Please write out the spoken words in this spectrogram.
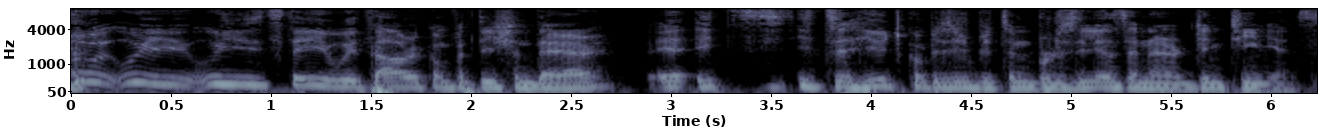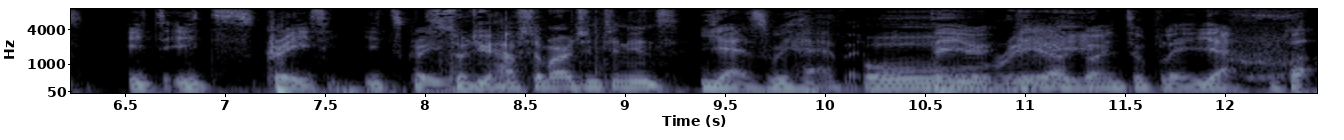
we, we we stay with our competition there. It's it's a huge competition between Brazilians and Argentinians. It, it's crazy. It's crazy. So, do you have some Argentinians? yes, we have it. Oh, they, They are going to play. Yeah, but.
